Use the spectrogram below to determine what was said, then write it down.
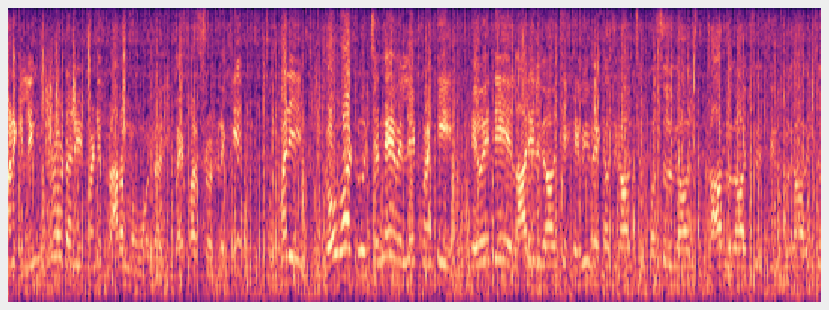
మనకి లింక్ రోడ్ అనేటువంటి ప్రారంభం అవుతుంది బైపాస్ రోడ్లకి. మరి గోవా టు చెన్నై వెళ్ళేటువంటి ఏవైతే లారీలు కావచ్చు హెవీ వెహికల్స్ కావచ్చు బస్సులు కావచ్చు కార్లు కావచ్చు జీపులు కావచ్చు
